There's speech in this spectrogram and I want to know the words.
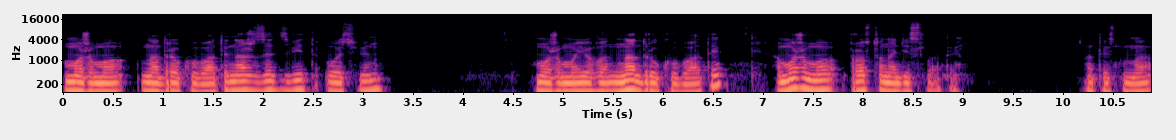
Можемо надрукувати наш Z-звіт. Ось він. Можемо його надрукувати, а можемо просто надіслати. Натисну на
